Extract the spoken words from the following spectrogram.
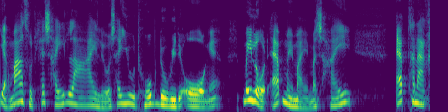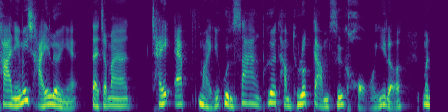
อย่างมากสุดแค่ใช้ Line หรือว่าใช้ YouTube ดูวิดีโอเงี้ย ไม่โหลดแอปใหม่ ๆ มาใช้ แอปธนาคารยังไม่ใช้เลยเงี้ย แต่จะมา ใช้แอปใหม่ที่คุณสร้างเพื่อทำธุรกรรมซื้อของอย่างนี้เหรอ มัน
